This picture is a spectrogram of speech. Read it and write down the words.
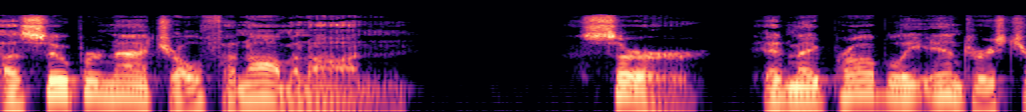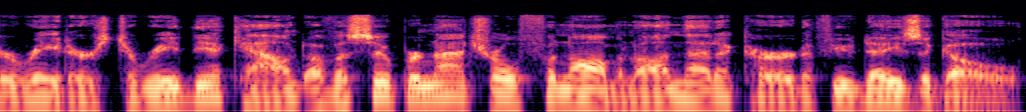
A SUPERNATURAL PHENOMENON Sir, it may probably interest your readers to read the account of a supernatural phenomenon that occurred a few days ago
